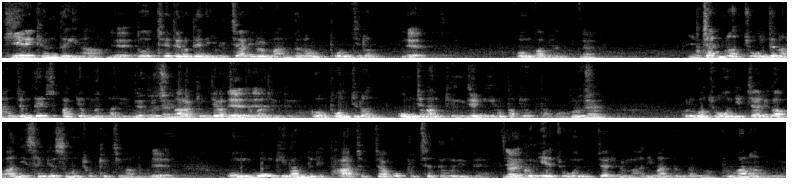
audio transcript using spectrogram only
기회 견등이나 예. 또 제대로 된 일자리를 만드는 본질은 예. 뭔가 하면 네. 일자리는 좋은 데는 한정될 수밖에 없는 거 아니에요. 네, 그렇죠. 나라 경제가 예, 점점 예. 안정돼요. 그건 본질은 공정한 경쟁 이것밖에 없다고. 그렇죠. 네. 그리고 좋은 일자리가 많이 생겼으면 좋겠지만 예. 공공기관들이 다 적자고 부채 덩어리인데 네. 거기에 좋은 일자리를 많이 만든다는 건 불가능한 거예요.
